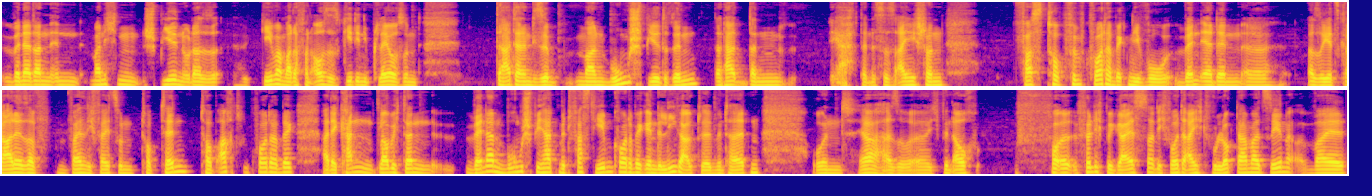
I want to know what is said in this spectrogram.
wenn er dann in manchen Spielen oder gehen wir mal davon aus, es geht in die Playoffs und da hat er dann diese mal ein Boom-Spiel drin, dann hat, dann, ja, dann ist das eigentlich schon fast Top 5 Quarterback-Niveau, wenn er denn, äh, also jetzt gerade ist er, weiß nicht, vielleicht so ein Top 10, Top 8 Quarterback, aber der kann, glaube ich, dann, wenn er ein Boomspiel hat, mit fast jedem Quarterback in der Liga aktuell mithalten. Und ja, also äh, ich bin auch voll, völlig begeistert. Ich wollte eigentlich Vlog damals sehen, weil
